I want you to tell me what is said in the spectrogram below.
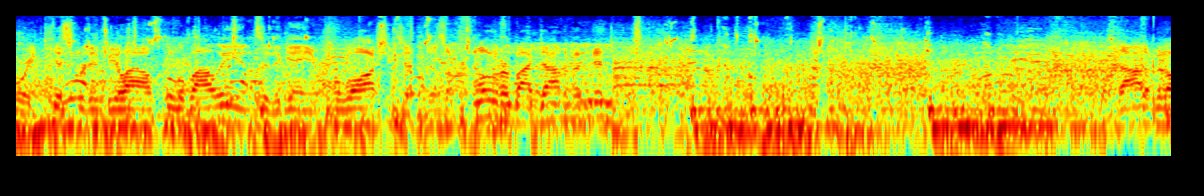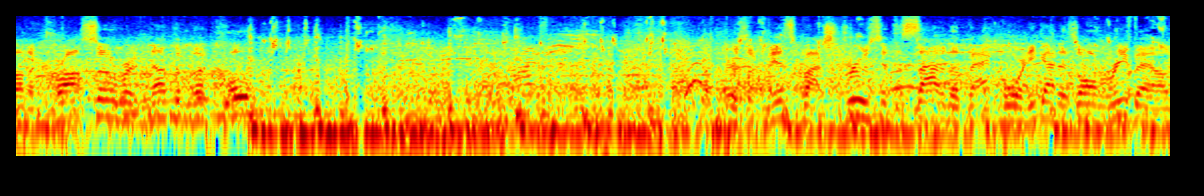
Corey Kispert and Bilal Coulibaly into the game for Washington. There's a floater by Donovan Mitchell. Donovan on the crossover, nothing but cold. There's a miss by Strus at the side of the backboard. He got his own rebound.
